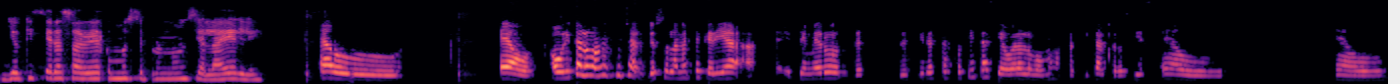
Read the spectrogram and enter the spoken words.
Yo quisiera saber cómo se pronuncia la L. L. L. Ahorita lo van a escuchar. Yo solamente quería eh, primero de decir estas cositas y ahora lo vamos a practicar, pero sí es L. L.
